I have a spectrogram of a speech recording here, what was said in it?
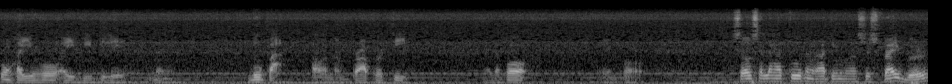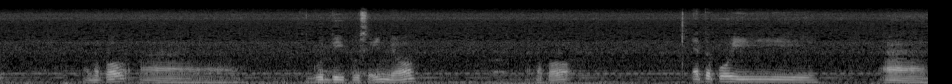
kung kayo ho ay bibili ng lupa o ng property. Ano po? Ayan po. So, sa lahat po ng ating mga subscriber, ano po, ah, good day po sa inyo. Ano po, ito po ay ah,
